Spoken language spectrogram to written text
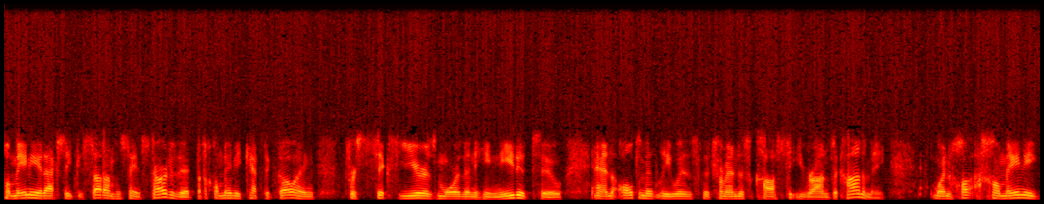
Khomeini had actually, Saddam Hussein started it, but Khomeini kept it going for six years more than he needed to, and ultimately was the tremendous cost to Iran's economy. When Khomeini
